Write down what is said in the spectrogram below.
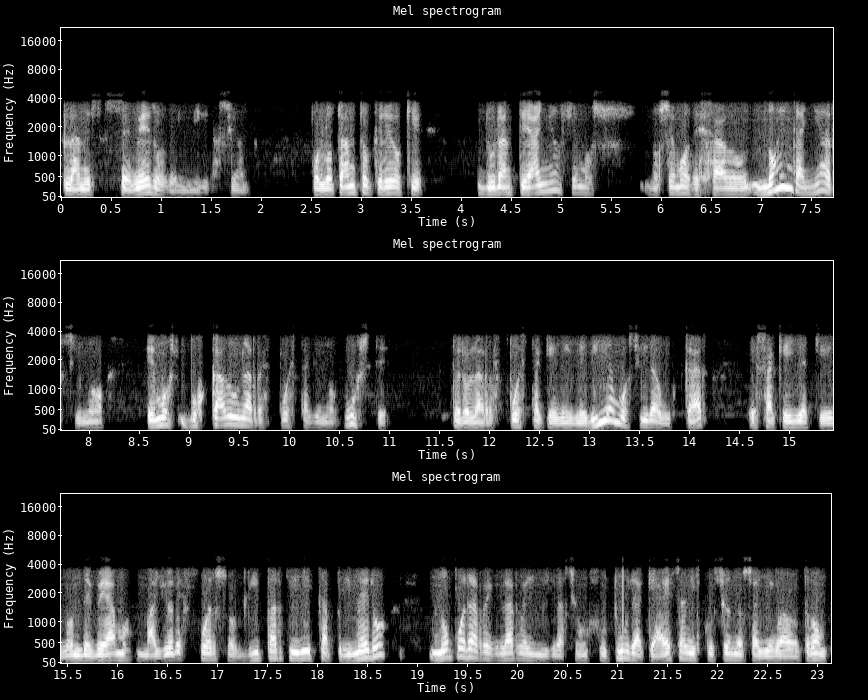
planes severos de inmigración. Por lo tanto, creo que durante años hemos, nos hemos dejado no engañar, sino hemos buscado una respuesta que nos guste, pero la respuesta que deberíamos ir a buscar es aquella que donde veamos mayor esfuerzo bipartidista primero, no por arreglar la inmigración futura, que a esa discusión nos ha llevado Trump,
